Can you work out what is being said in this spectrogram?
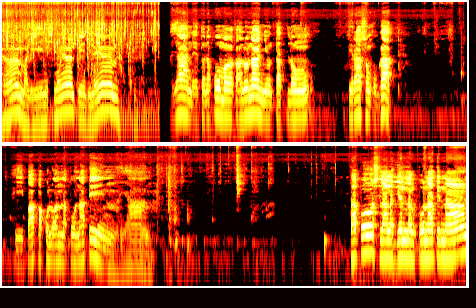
Yan, malinis na yan. Pwede na yan. Ayan, ito na po mga kaalunan, yung tatlong pirasong ugat. Ipapakuluan na po natin. Ayan. Tapos, lalagyan lang po natin ng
